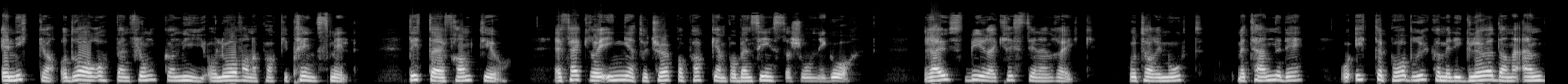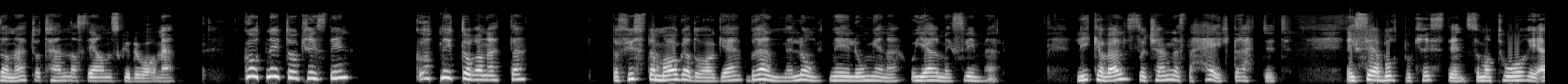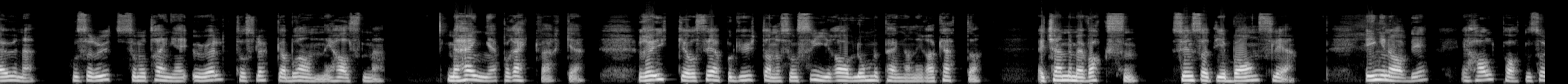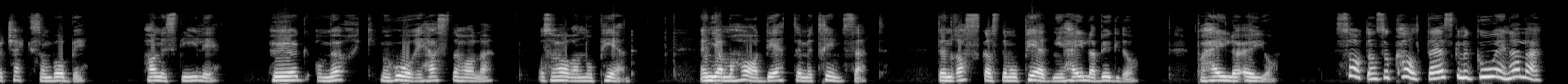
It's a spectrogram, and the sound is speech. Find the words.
Jeg nikker og drar opp en flunka ny og lovende pakke Prins Mild. Dette er framtida. Jeg fikk Rød Inge til å kjøpe pakken på bensinstasjonen i går. Raust byr jeg Kristin en røyk. Hun tar imot, vi tenner de, og etterpå bruker vi de glødende endene til å tenne stjerneskuddet vårt med. Godt nyttår, Kristin! Godt nyttår, Anette! Det første magedraget brenner langt ned i lungene og gjør meg svimmel. Likevel så kjennes det helt rett ut. Jeg ser bort på Kristin som har tårer i øynene. Hun ser ut som hun trenger ei øl til å slukke brannen i halsen med. Vi henger på rekkverket, røyker og ser på guttene som svir av lommepengene i raketter. Jeg kjenner meg voksen, synes at de er barnslige. Ingen av de er halvparten så kjekk som Bobby. Han er stilig, høg og mørk med hår i hestehale, og så har han moped. En Yamaha DT med trimsett. Den raskeste mopeden i hele bygda. På hele øya. Satan, så kaldt det er, skal vi gå inn, eller?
